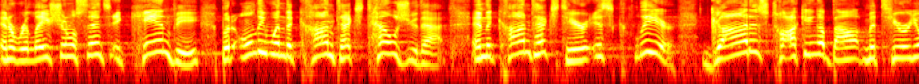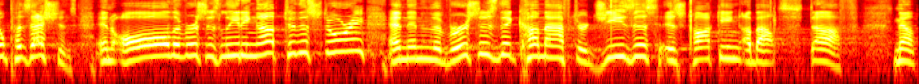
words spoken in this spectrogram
in a relational sense? It can be, but only when the context tells you that. And the context here is clear. God is talking about material possessions. And all the verses leading up to this story, and then the verses that come after, Jesus is talking about stuff. Now,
